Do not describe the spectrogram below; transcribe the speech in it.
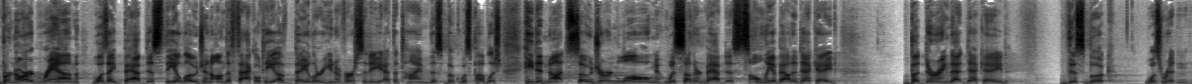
Bernard Ramm was a Baptist theologian on the faculty of Baylor University at the time this book was published. He did not sojourn long with Southern Baptists, only about a decade. But during that decade, this book was written.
